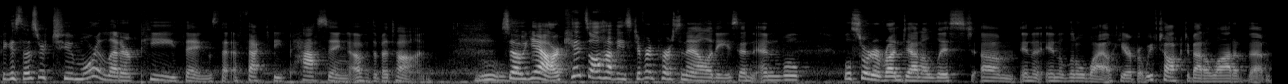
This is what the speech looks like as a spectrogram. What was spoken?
because those are two more letter P things that affect the passing of the baton. So yeah, our kids all have these different personalities, and, and we'll we'll sort of run down a list um, in a, in a little while here, but we've talked about a lot of them.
